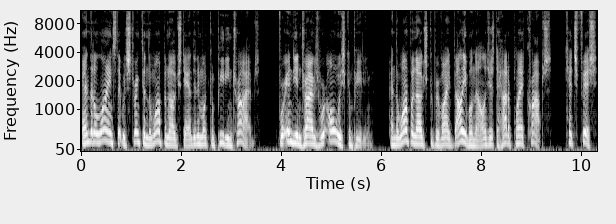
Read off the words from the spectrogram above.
and an alliance that would strengthen the Wampanoag standing among competing tribes, for Indian tribes were always competing, and the Wampanoags could provide valuable knowledge as to how to plant crops, catch fish,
